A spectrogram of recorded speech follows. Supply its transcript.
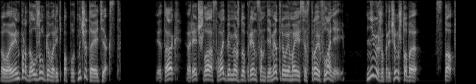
Уэйн продолжил говорить попутно, читая текст. Итак, речь шла о свадьбе между принцем Деметрио и моей сестрой Фланей. Не вижу причин, чтобы... Стоп.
